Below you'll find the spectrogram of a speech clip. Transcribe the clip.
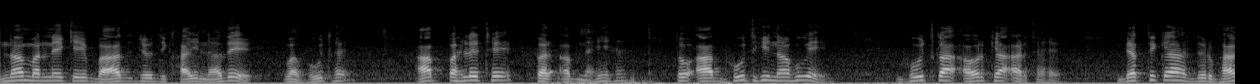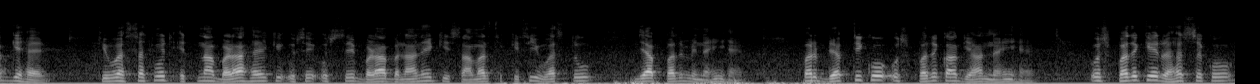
न मरने के बाद जो दिखाई न दे, वह भूत है। आप पहले थे, पर अब नहीं हैं। तो आप भूत ही न हुए। भूत का और क्या अर्थ है? व्यक्ति का दुर्भाग्य है कि वह सचमुच इतना बड़ा है कि उसे उससे बड़ा बनाने की सामर्थ्य किसी वस्तु या पद में नहीं है। पर व्यक्ति को उस पद का ज्ञान नहीं है। उस पद के रहस्य को,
